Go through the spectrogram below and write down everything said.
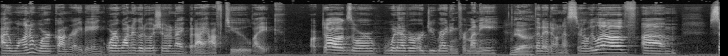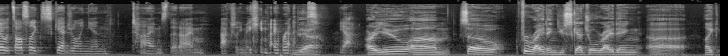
I want to work on writing or I want to go to a show tonight, but I have to like walk dogs or whatever or do writing for money yeah. that I don't necessarily love. Um, so it's also like scheduling in times that I'm actually making my rent. Yeah. Yeah. Are you um so for writing, you schedule writing uh like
